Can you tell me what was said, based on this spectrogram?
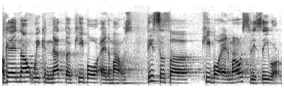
Okay, now we connect the keyboard and the mouse. This is the keyboard and mouse receiver.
